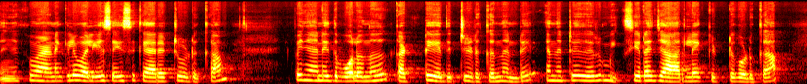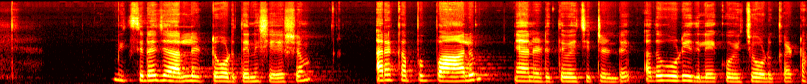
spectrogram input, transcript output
നിങ്ങൾക്ക് വേണമെങ്കിൽ വലിയ സൈസ് ക്യാരറ്റും എടുക്കാം. ഇപ്പം ഞാൻ ഇതുപോലെ ഒന്ന് കട്ട് ചെയ്തിട്ട് എടുക്കുന്നുണ്ട്. എന്നിട്ട് ഇതൊരു മിക്സിയുടെ ജാറിലേക്ക് ഇട്ട് കൊടുക്കാം. മിക്സിയുടെ ജാറിൽ ഇട്ട് കൊടുത്തതിന് ശേഷം അര കപ്പ് പാലും ഞാൻ എടുത്ത് വെച്ചിട്ടുണ്ട്. അതുകൂടി ഇതിലേക്ക് ഒഴിച്ച് കൊടുക്കാം കേട്ടോ.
